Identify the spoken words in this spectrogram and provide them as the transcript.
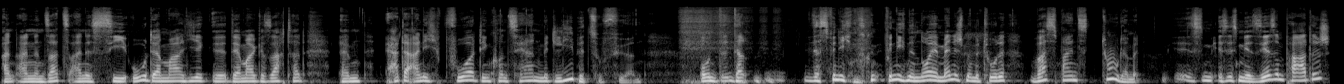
an einen Satz eines CEO, der mal hier, äh, der mal gesagt hat, ähm, er hatte eigentlich vor, den Konzern mit Liebe zu führen. Und da, das finde ich, finde ich eine neue Managementmethode. Was meinst du damit? Es, es ist mir sehr sympathisch.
